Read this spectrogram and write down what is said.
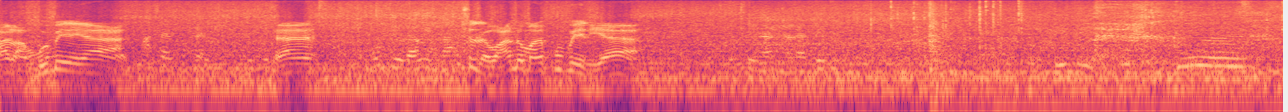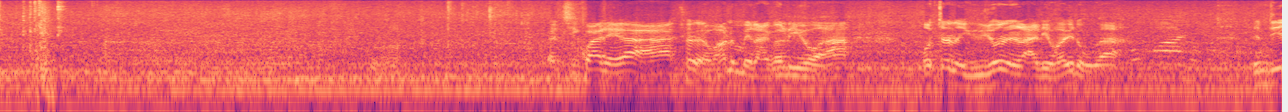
말안보매야 아, 저래 완전 많이 부배리야. là chỉ quay đấy là cho để bán được 15 à? Có chân là dụ để lại liều ấy đủ à? Nên đi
